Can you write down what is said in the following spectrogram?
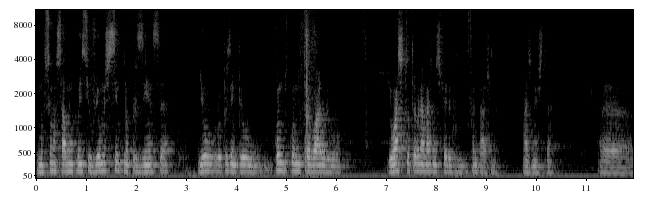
uma pessoa não sabe muito bem se o vê, mas sente uma presença. Eu, eu por exemplo, eu, quando, quando trabalho, eu acho que estou a trabalhar mais na esfera do, do fantasma, mais nesta. Uh...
